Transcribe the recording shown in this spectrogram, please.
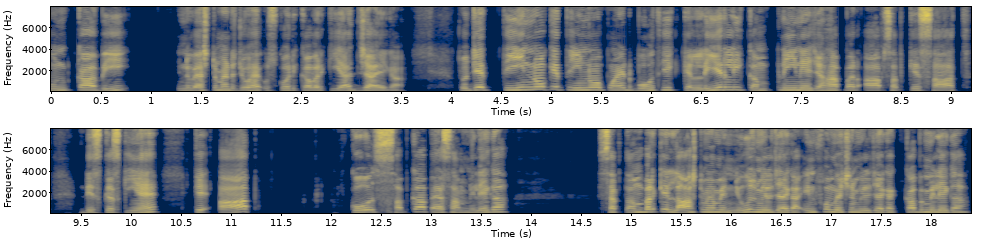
उनका भी इन्वेस्टमेंट जो है उसको रिकवर किया जाएगा। तो ये तीनों के तीनों पॉइंट बहुत ही क्लियरली कंपनी ने जहाँ पर आप सबके साथ डिस्कस किए हैं कि आप को सबका पैसा मिलेगा। सितंबर के लास्ट में हमें न्यूज़ मिल जाएगा, इन्फॉर्मेशन मिल जाएगा, कब मिलेगा,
